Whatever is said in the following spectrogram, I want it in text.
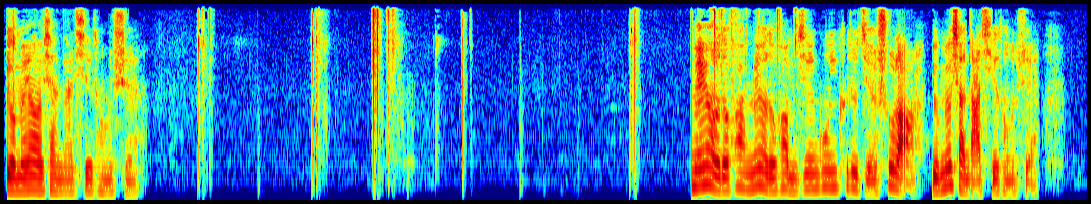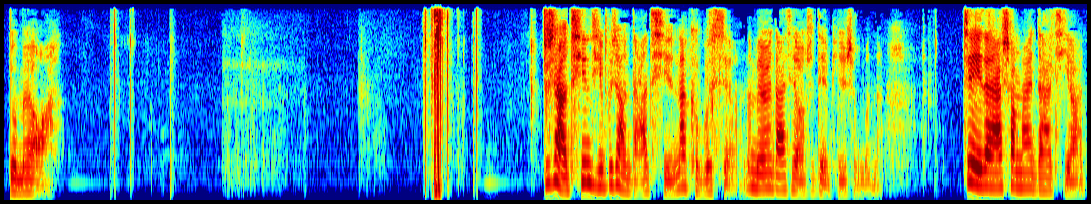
有没有想答题的同学？没有的话，没有的话，我们今天公益课就结束了啊！有没有想答题的同学？有没有啊？只想听题不想答题，那可不行，那没人答题，老师点评什么呢？建议大家上麦答题啊！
